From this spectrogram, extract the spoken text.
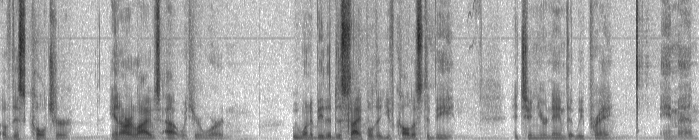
of this culture in our lives out with your word. We want to be the disciple that you've called us to be. It's in your name that we pray. Amen.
